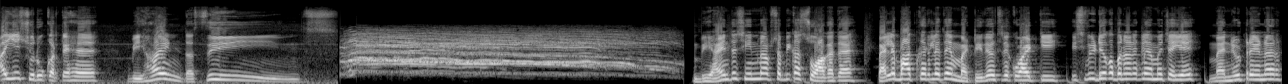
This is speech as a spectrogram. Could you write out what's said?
आइए शुरू करते हैं behind the scenes behind the scene में आप सभी का स्वागत है। पहले बात कर लेते हैं मटेरियल्स रिक्वायर्ड की। इस वीडियो को बनाने के लिए हमें चाहिए menu trainer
